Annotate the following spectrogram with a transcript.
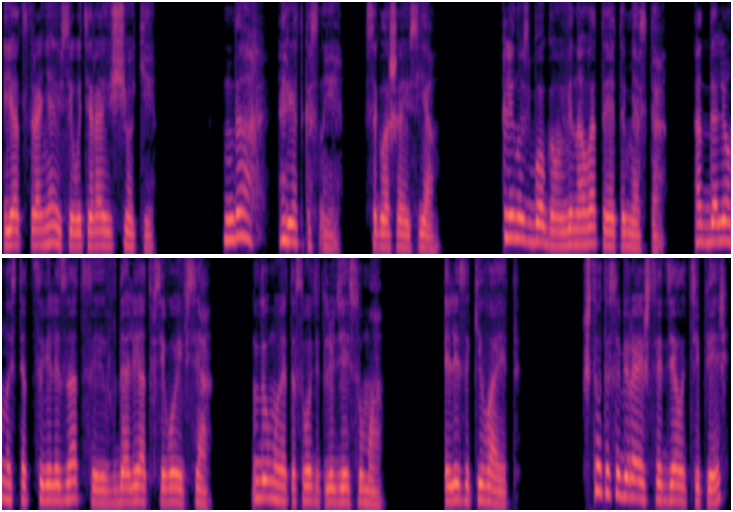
Я отстраняюсь и вытираю щеки. «Да, редкостные», — соглашаюсь я. Клянусь богом, виновато это место. Отдаленность от цивилизации, вдали от всего и вся. Думаю, это сводит людей с ума. Элиза кивает. Что ты собираешься делать теперь?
